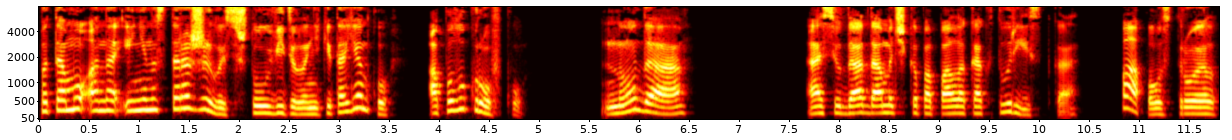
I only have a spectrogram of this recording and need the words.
Потому она и не насторожилась, что увидела не китаянку, а полукровку. Ну да, а сюда дамочка попала как туристка. Папа устроил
